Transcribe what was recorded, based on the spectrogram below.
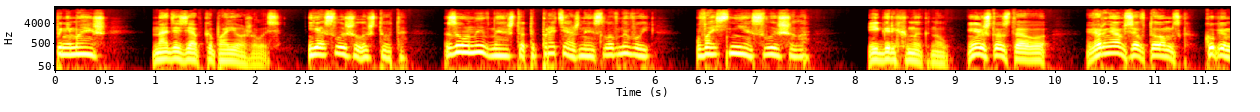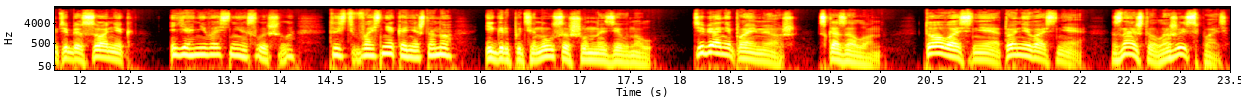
«Понимаешь...» Надя зябко поежилась. «Я слышала что-то. Заунывное что-то, протяжное, словно вой. Во сне слышала». Игорь хмыкнул. «И что с того? Вернемся в Томск, купим тебе сонник». «Я не во сне слышала. То есть во сне, конечно, но...» Игорь потянулся, шумно зевнул. «Тебя не поймешь. — сказал он. «То во сне, то не во сне. Знаешь что, ложись спать.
